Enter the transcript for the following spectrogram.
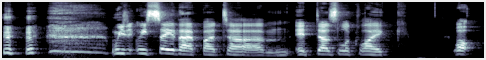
we we say that, but um, it does look like well,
